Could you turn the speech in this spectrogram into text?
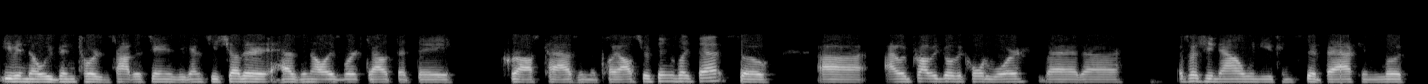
even though we've been towards the top of the standings against each other, it hasn't always worked out that they cross paths in the playoffs or things like that. So uh, I would probably go the Cold War. That uh, especially now when you can sit back and look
